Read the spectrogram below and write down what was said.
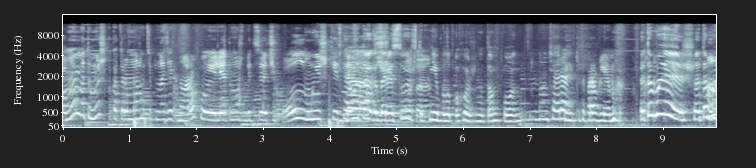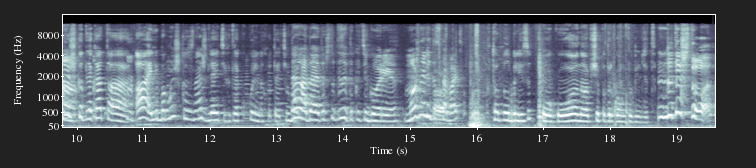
По-моему, это мышка, которую можно типа надеть на руку, или это может быть э, чехол мышки для Я вот так дорисую, чтобы не было похоже на тампон. Ну, у тебя реально какие-то проблемы. Это мышь! Это А. мышка для кота. А, либо мышка, знаешь, для этих, для кукольных вот этих. Да, да, это что-то из этой категории. Можно ли доставать? вот. Кто был близок? Ого, она вообще по-другому выглядит. Да ты что?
